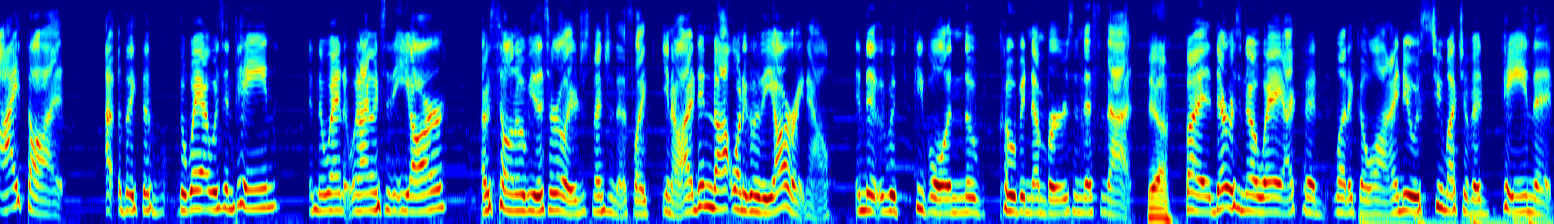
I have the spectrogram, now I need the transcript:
I thought uh, like the the way I was in pain and the when when I went to the ER, I was telling Obie this earlier, just mentioned this. Like, you know, I did not want to go to the ER right now in the with people and the COVID numbers and this and that. Yeah. But there was no way I could let it go on. I knew it was too much of a pain that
